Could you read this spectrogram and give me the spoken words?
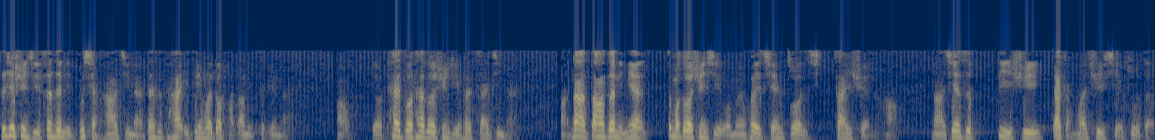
这些讯息甚至你不想他进来，但是他一定会都跑到你这边来。好，有太多太多的讯息会塞进来。好，那当然这里面这么多的讯息，我们会先做筛选哈，哪些是。必须要赶快去协助的。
